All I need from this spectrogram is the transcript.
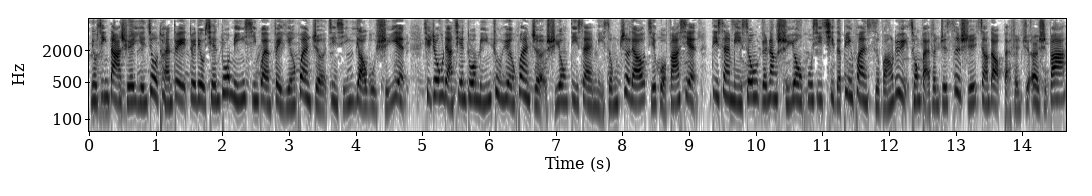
牛津大学研究团队对六千多名新冠肺炎患者进行药物实验，其中两千多名住院患者使用地塞米松治疗，结果发现地塞米松仍让使用呼吸器的病患死亡率从百分之四十降到百分之二十八，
